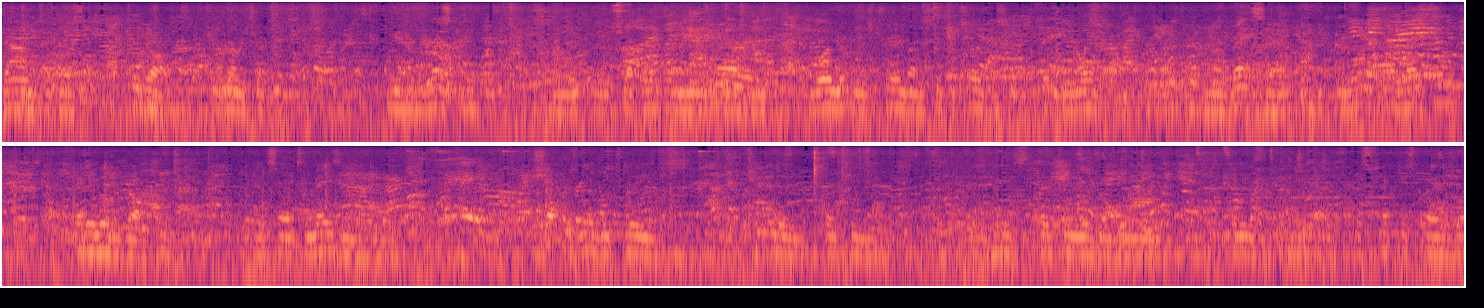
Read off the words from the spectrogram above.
Down to just two dogs, two German shepherds. We have a rescue, um, in shepherd, and we have one that was trained by the Secret Service, who was taking over. And our vet said, you want life for him? Get another dog. And so it's amazing. that, uh, Shepherds live between 10 and 13 years. And he's 13 years old now. And hip dysplasia.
